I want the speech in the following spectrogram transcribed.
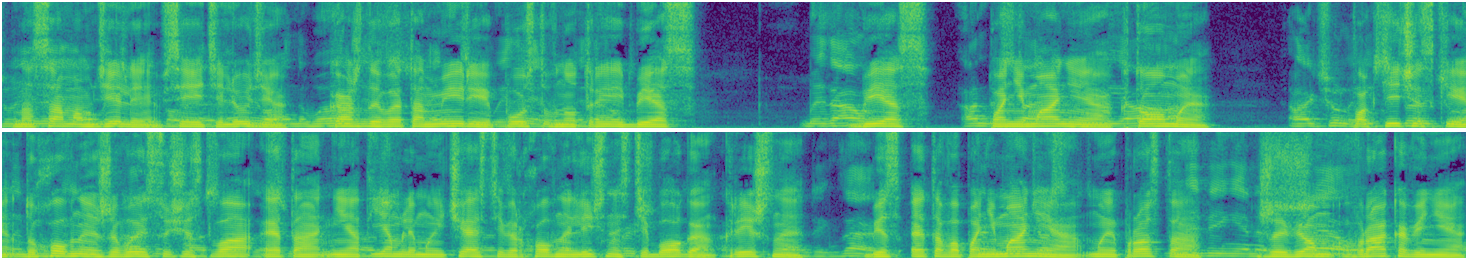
На самом деле, все эти люди, каждый в этом мире пуст внутри без, без понимания, кто мы, Фактически, духовные живые существа – это неотъемлемые части Верховной Личности Бога, Кришны. Без этого понимания мы просто живем в раковине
